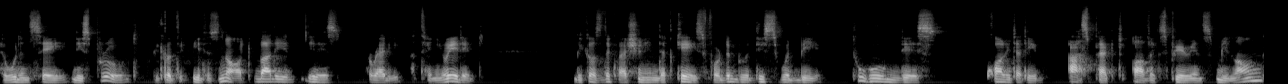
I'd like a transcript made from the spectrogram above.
I wouldn't say disproved, because it is not, but it, it is already attenuated. Because the question in that case for the Buddhists would be to whom this qualitative aspect of experience belong?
